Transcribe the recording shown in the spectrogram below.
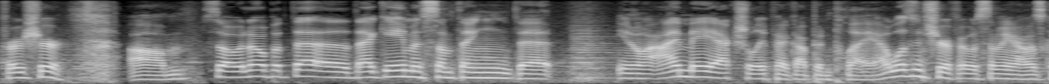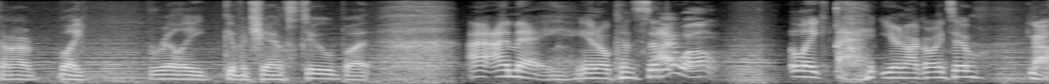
For sure. Um, so no, but that uh, that game is something that you know I may actually pick up and play. I wasn't sure if it was something I was gonna like really give a chance to, but I, I may. You know, consider I won't. like you're not going to. No.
